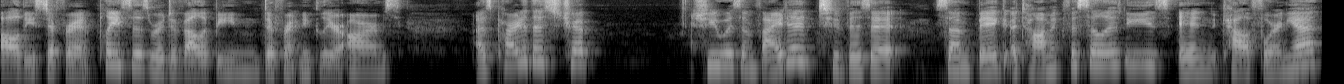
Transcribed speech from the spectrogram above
all these different places were developing different nuclear arms. As part of this trip, she was invited to visit some big atomic facilities in California,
